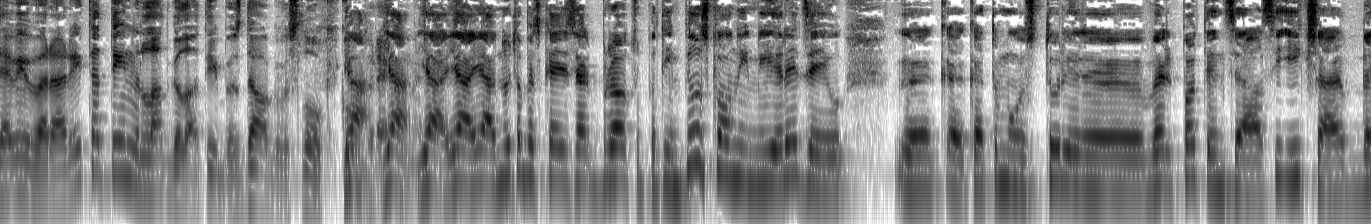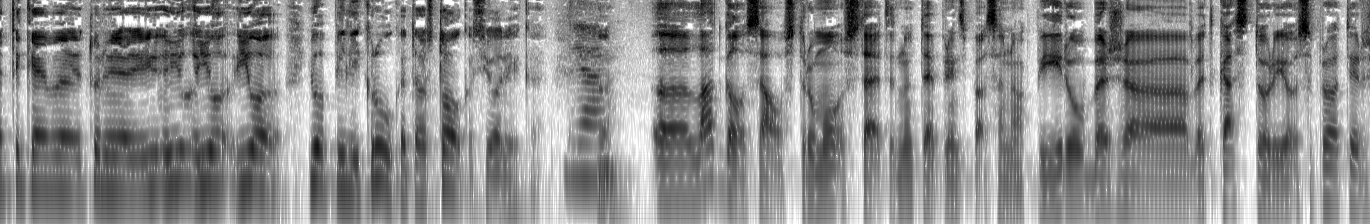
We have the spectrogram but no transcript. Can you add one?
Tevi var arī tad dīni latgalātības Daugavas lūki. Jā, jā, jā, jā, jā, nu tāpēc, ka es ar braucu pa tīm pilskolnīm, redzēju, ka, ka tu mūs tur ir vēl potenciāls iekšā, bet tikai tur ir jo, jo, jo pīlī krūka tos tolkas jorīka. Jā. Nu. Latgals austrumos, tātad, nu, te principā sanāk pīrūbeža, bet kas tur, jūs saprot, ir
